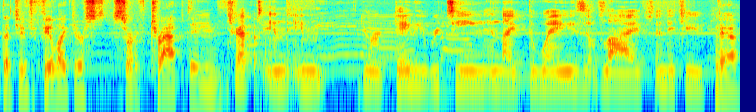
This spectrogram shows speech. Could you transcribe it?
That you feel like you're s- sort of trapped in. trapped in in your daily routine and like the ways of life, and that you Yeah.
